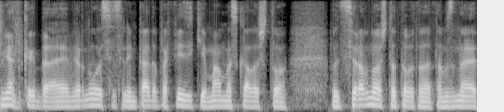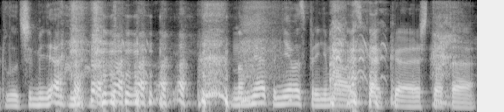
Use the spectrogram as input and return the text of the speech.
момент, когда я вернулся с Олимпиады по физике, и мама сказала, что вот все равно что-то вот она там знает лучше меня. Но мне это не воспринималось как э, что-то,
